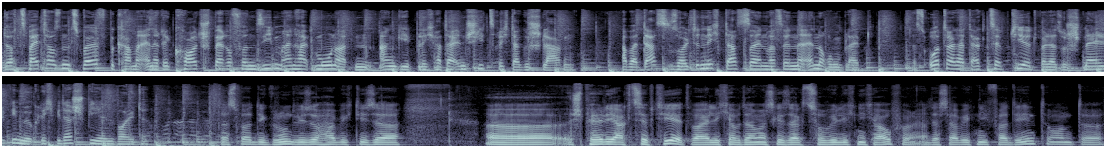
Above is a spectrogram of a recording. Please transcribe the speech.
Doch 2012 bekam er eine Rekordsperre von siebeneinhalb Monaten. Angeblich hat er einen Schiedsrichter geschlagen. Aber das sollte nicht das sein, was in Erinnerung bleibt. Das Urteil hat er akzeptiert, weil er so schnell wie möglich wieder spielen wollte. Das war der Grund, wieso habe ich diese äh, Sperre akzeptiert, weil ich habe damals gesagt, so will ich nicht aufhören. Das habe ich nicht verdient und äh,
